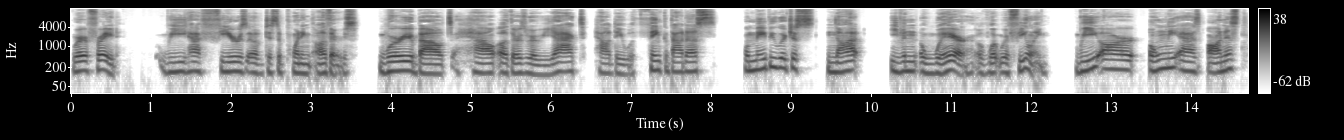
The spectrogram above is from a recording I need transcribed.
We're afraid. We have fears of disappointing others, worry about how others will react, how they will think about us, or maybe we're just not even aware of what we're feeling. We are only as honest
